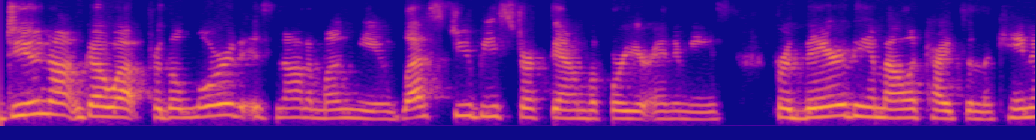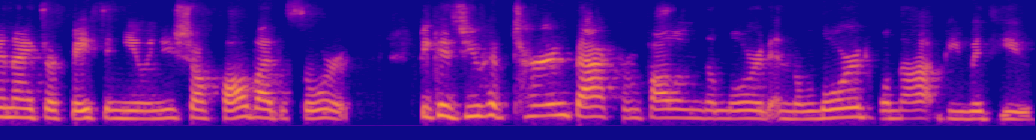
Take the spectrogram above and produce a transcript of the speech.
Do not go up, for the Lord is not among you, lest you be struck down before your enemies. For there the Amalekites and the Canaanites are facing you, and you shall fall by the sword because you have turned back from following the Lord, and the Lord will not be with you.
